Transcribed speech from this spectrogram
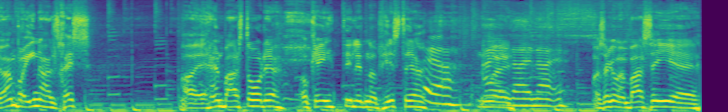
Jørgen på 51. Og øh, han bare står der. Okay, det er lidt noget pis, det her. ja, Nu er- nej, nej, nej. Og så kan man bare se uh,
